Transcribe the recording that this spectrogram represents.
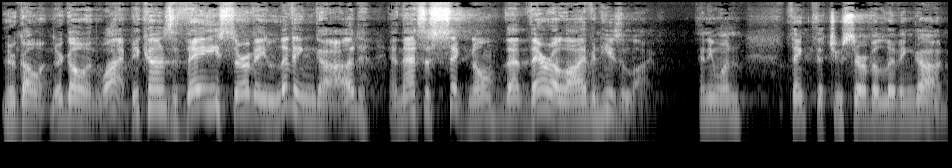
they're going. They're going. Why? Because they serve a living God, and that's a signal that they're alive and He's alive. Anyone think that you serve a living God?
